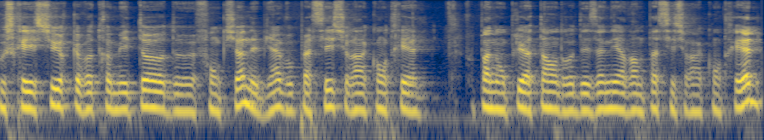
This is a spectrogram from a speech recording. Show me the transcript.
vous serez sûr que votre méthode fonctionne et eh bien vous passez sur un compte réel. Il ne faut pas non plus attendre des années avant de passer sur un compte réel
